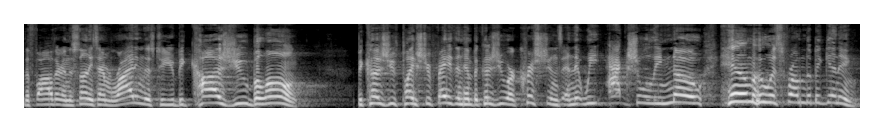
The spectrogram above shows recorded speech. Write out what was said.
the Father and the Son. He said, I'm writing this to you because you belong because you've placed your faith in him, because you are Christians, and that we actually know him who is from the beginning.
